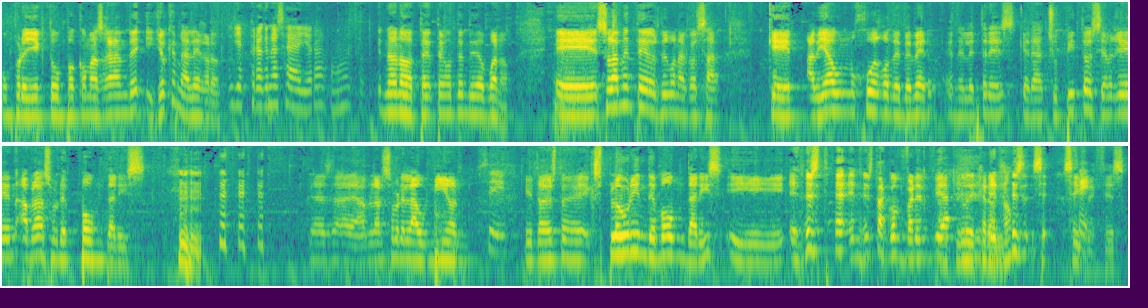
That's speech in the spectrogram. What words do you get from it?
un proyecto un poco más grande y yo que me alegro. Y espero que no sea de llorar como eso. No, no, te- tengo entendido. Bueno, eh, solamente os digo una cosa. Que había un juego de beber en el E3 que era Chupitos y alguien hablaba sobre boundaries. Es, eh, hablar sobre la unión. Sí. Y todo esto, eh, Exploring the Boundaries. Y en esta, en esta conferencia. Aquí lo dijeron, ¿no? es- se- seis Sí. veces.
